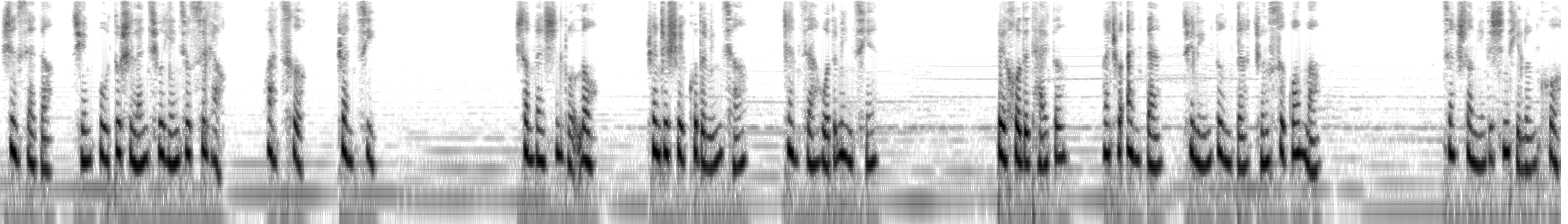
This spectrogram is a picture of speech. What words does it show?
剩下的全部都是篮球研究资料、画册、传记。上半身裸露。穿着睡裤的明强站在我的面前，背后的台灯发出暗淡却灵动的橙色光芒，将少年的身体轮廓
